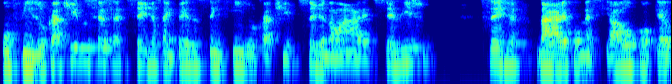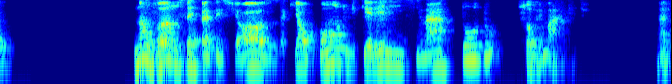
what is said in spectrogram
com fins lucrativos, seja, essa empresa sem fins lucrativos, seja da uma área de serviço, seja da área comercial ou qualquer outra. Não vamos ser pretensiosos aqui ao ponto de querer lhe ensinar tudo sobre marketing, né?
